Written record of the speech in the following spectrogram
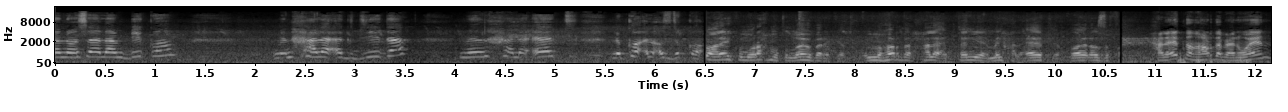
أهلا وسهلا بكم من حلقة جديدة من حلقات لقاء الأصدقاء. السلام عليكم ورحمة الله وبركاته. النهاردة الحلقة الثانية من حلقات لقاء الأصدقاء. حلقتنا النهارده بعنوان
